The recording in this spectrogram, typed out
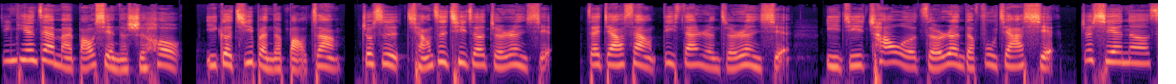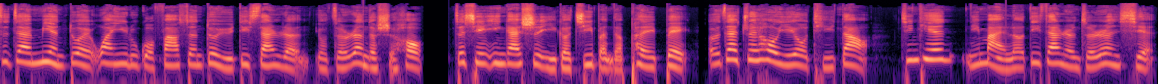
今天在买保险的时候，一个基本的保障就是强制汽车责任险，再加上第三人责任险以及超额责任的附加险。这些呢是在面对万一如果发生对于第三人有责任的时候，这些应该是一个基本的配备。而在最后也有提到，今天你买了第三人责任险，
